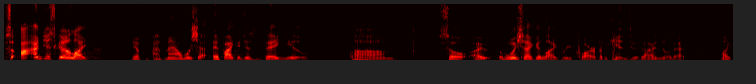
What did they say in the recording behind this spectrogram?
So I, am just going to like, if, man, I wish I, if I could just beg you. Um, so I wish I could like require, but I can't do that. I know that. Like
